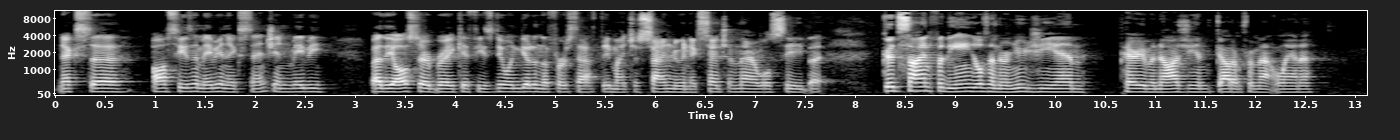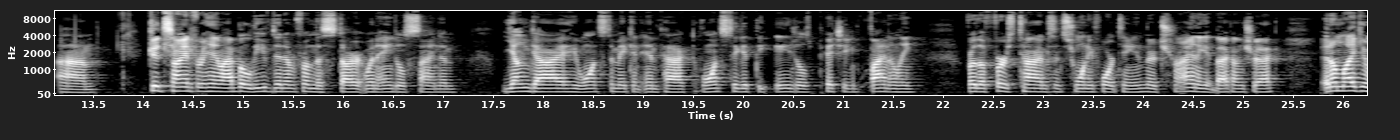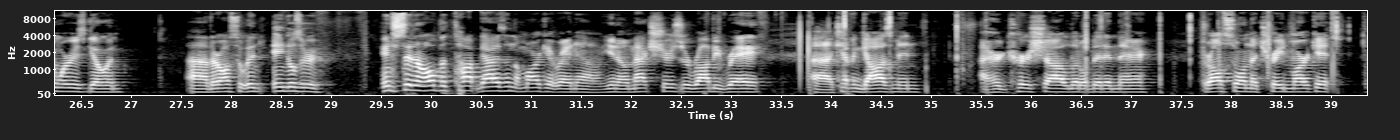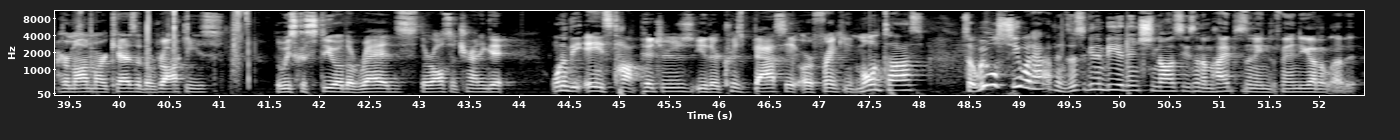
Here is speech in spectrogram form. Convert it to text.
next uh, off season, maybe an extension, maybe by the All Star break. If he's doing good in the first half, they might just sign to an extension there. We'll see. But good sign for the Angels and their new GM, Perry Minasian. Got him from Atlanta. Um, good sign for him. I believed in him from the start when Angels signed him. Young guy who wants to make an impact, wants to get the Angels pitching finally for the first time since 2014. They're trying to get back on track, and I'm liking where he's going. Uh, they're also in, Angels are interested in all the top guys in the market right now. You know, Max Scherzer, Robbie Ray, uh, Kevin Gausman. I heard Kershaw a little bit in there. They're also on the trade market. Herman Marquez of the Rockies, Luis Castillo of the Reds. They're also trying to get one of the A's top pitchers, either Chris Bassitt or Frankie Montas. So we will see what happens. This is going to be an interesting offseason. I'm hyped as an Angels fan. You got to love it.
